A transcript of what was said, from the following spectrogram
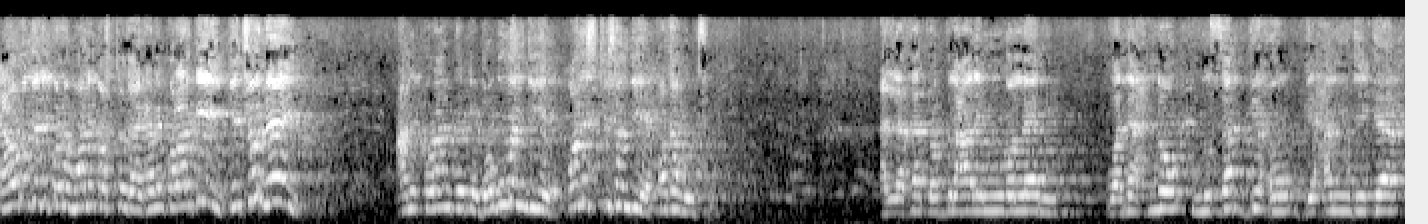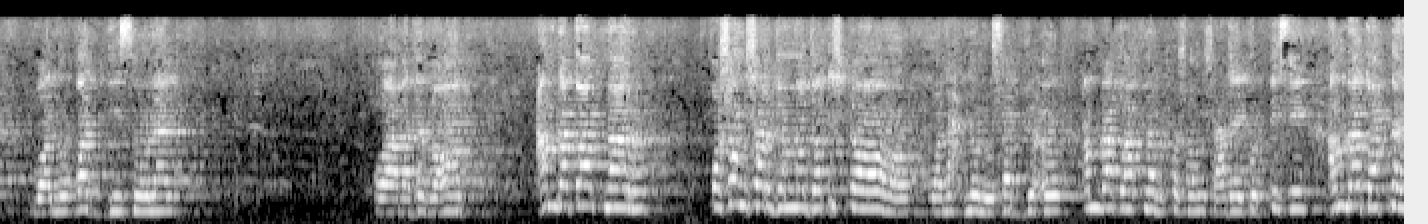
কারো যদি কোনো মনে কষ্ট দেয় এখানে করার কি কিছু নেই আমি কোরআন থেকে ডকুমেন্ট দিয়ে কনস্টিটিউশন দিয়ে কথা বলছি আল্লাহ পাক রব্বুল আলামিন বললেন ونحن نسبح بحمدك ونقدس لك ও আমাদের রব আমরা তো আপনার প্রশংসার জন্য যথেষ্ট। আমরা তো আপনার প্রশংসা আদায় করতেছি। আমরা তো আপনার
